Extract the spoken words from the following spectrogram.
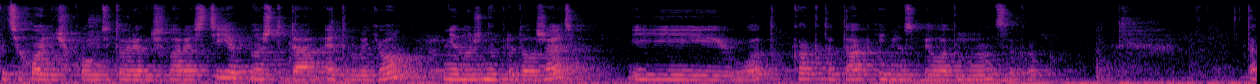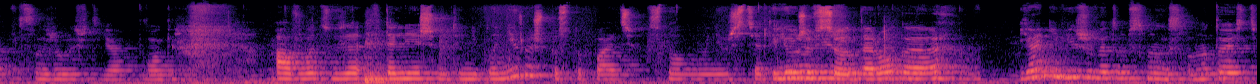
потихонечку аудитория начала расти, я поняла, что да, это мое, мне нужно продолжать. И вот как-то так я не успела оглянуться, как так сложилось, что я блогер. А вот в дальнейшем ты не планируешь поступать снова в университет? Или я уже все, дорога... Я не вижу в этом смысла. Ну, то есть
